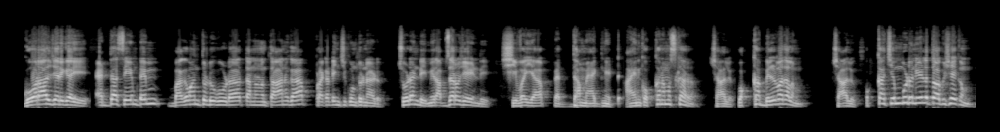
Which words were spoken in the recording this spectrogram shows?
ఘోరాలు జరిగాయి. అట్ ద సేమ్ టైం భగవంతుడు కూడా తనను తానుగా ప్రకటించుకుంటున్నాడు. చూడండి మీరు అబ్జర్వ్ చేయండి. శివయ్య పెద్ద మ్యాగ్నెట్ ఆయనకు ఒక్క నమస్కారం చాలు. ఒక్క బిల్వదలం చాలు. ఒక్క చెంబుడు నీళ్ళతో అభిషేకం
